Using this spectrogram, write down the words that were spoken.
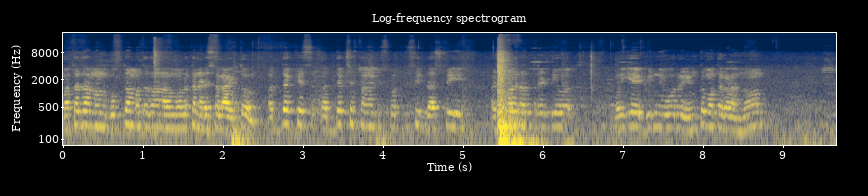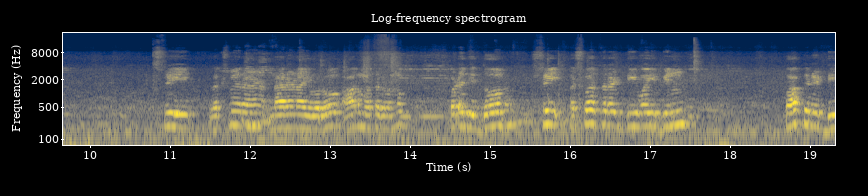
ಮತದಾನವನ್ನು ಗುಪ್ತ ಮತದಾನದ ಮೂಲಕ ನಡೆಸಲಾಯಿತು. ಅಧ್ಯಕ್ಷ ಅಧ್ಯಕ್ಷ ಸ್ಥಾನಕ್ಕೆ ಸ್ಪರ್ಧಿಸಿದ್ದ ಶ್ರೀ ಅಶ್ವಥ್ ರೆಡ್ಡಿ ವೈ ಬಿನ್ ಇವರು ಎಂಟು ಮತಗಳನ್ನು, ಶ್ರೀ ಲಕ್ಷ್ಮೀನಾರಾಯಣ ನಾರಾಯಣ ಇವರು ಆರು ಮತಗಳನ್ನು ಪಡೆದಿದ್ದು, ಶ್ರೀ ಅಶ್ವಥ್ ರೆಡ್ಡಿ ವೈ ಬಿನ್ ಪಾಪಿರೆಡ್ಡಿ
